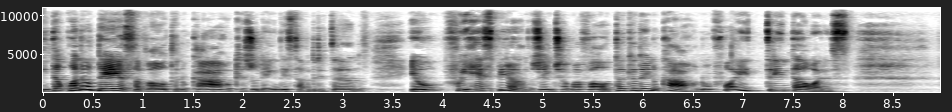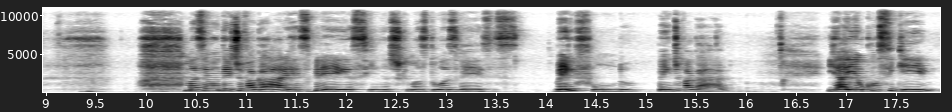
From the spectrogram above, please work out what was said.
Então, quando eu dei essa volta no carro, que a Julia ainda estava gritando, eu fui respirando. Gente, é uma volta que eu dei no carro, não foi 30 horas. Mas eu andei devagar e respirei, assim, acho que umas duas vezes bem fundo, bem devagar. E aí eu consegui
